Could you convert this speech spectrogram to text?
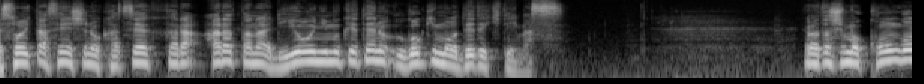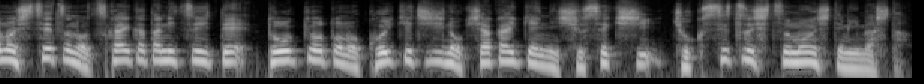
そういった選手の活躍から新たな利用に向けての動きも出てきています。私も今後の施設の使い方について東京都の小池知事の記者会見に出席し直接質問してみました。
